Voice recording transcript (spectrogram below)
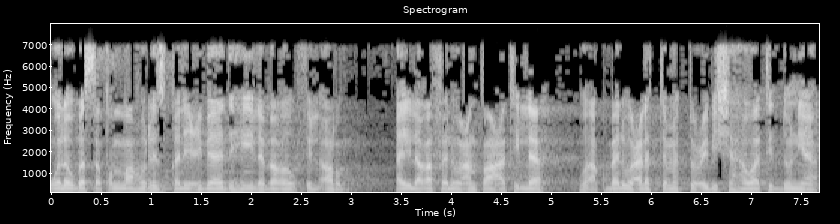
ولو بسط الله الرزق لعباده لبغوا في الأرض أي لغفلوا عن طاعة الله وأقبلوا على التمتع بشهوات الدنيا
